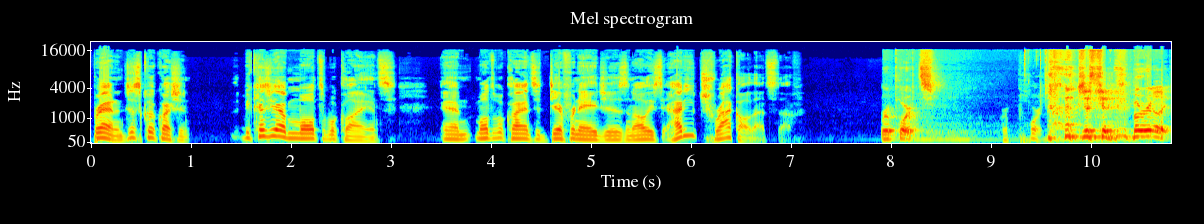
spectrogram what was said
Brandon, just a quick question. Because you have multiple clients and multiple clients at different ages and all these, how do you track all that stuff? Reports. Reports. just kidding but really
